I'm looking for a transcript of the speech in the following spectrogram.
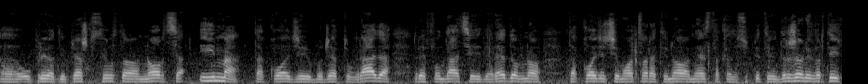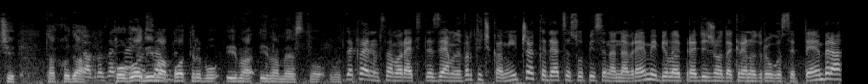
e, u privatnim preškolskim ustanovama, novca ima takođe i u budžetu grada, refundacija ide redovno, takođe ćemo otvarati nova mesta kada su u pitanju državni vrtići, tako da Dobro, kogod ima sam- potrebu ima, ima mesto u vrtiću. Za kraj nam samo recite, Zemun vrtić Kamičak, deca su upisana na vreme, bilo je predviđeno da krenu 2. septembra,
